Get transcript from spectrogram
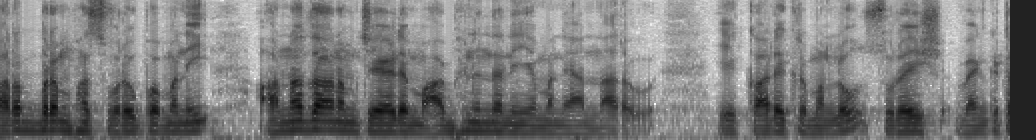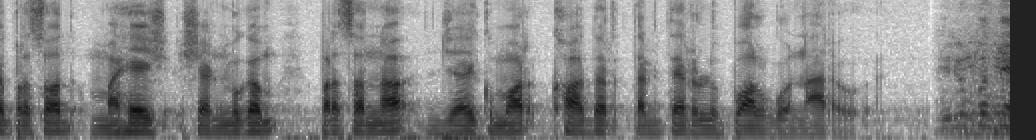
పరబ్రహ్మ స్వరూపమని అన్నదానం చేయడం అభినందనీయమని అన్నారు. ఈ కార్యక్రమంలో సురేష్ వెంకటప్రసాద్ మహేష్ షణ్ముగం ప్రసన్న జయకుమార్ ఖాదర్ తదితరులు పాల్గొన్నారు. తిరుపతి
